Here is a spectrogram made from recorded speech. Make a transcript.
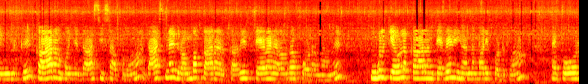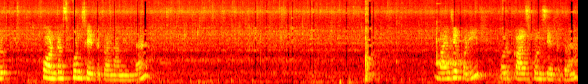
எங்களுக்கு காரம் கொஞ்சம் ஜாஸ்தி சாப்பிடுவோம். ஜாஸ்தினா இது ரொம்ப காரம் இருக்காது. இது தேவையான அளவு தான் போடுறேன் நான். உங்களுக்கு எவ்வளோ காரம் தேவை நீங்கள் அந்த மாதிரி போட்டுக்கலாம். நான் இப்போ ஒரு ஒன்றரை ஸ்பூன் சேர்த்துக்கிறேன் நான் இதில். மஞ்சள் பொடி ஒரு கால் ஸ்பூன் சேர்த்துக்கிறேன்.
